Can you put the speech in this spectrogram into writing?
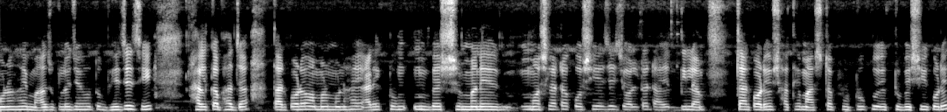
মনে হয় মাছগুলো যেহেতু ভেজেছি, হালকা ভাজা, তারপরেও আমার মনে হয় আরেকটু বেশ মানে মশলাটা কষিয়ে যে জলটা ডাই- দিলাম। তারপরেও সাথে মাছটা ফুটুক একটু বেশি করে।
